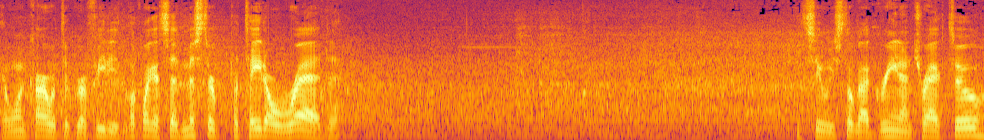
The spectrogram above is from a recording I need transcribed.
that one car with the graffiti it looked like it said Mr. Potato Red. Let's see, we still got green on track two.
